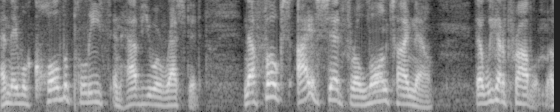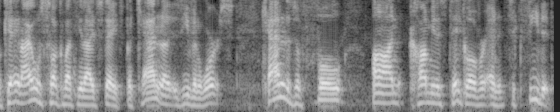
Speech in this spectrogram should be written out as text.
and they will call the police and have you arrested. Now, folks, I have said for a long time now that we got a problem, okay? And I always talk about the United States, but Canada is even worse. Canada is a full on communist takeover, and it succeeded.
